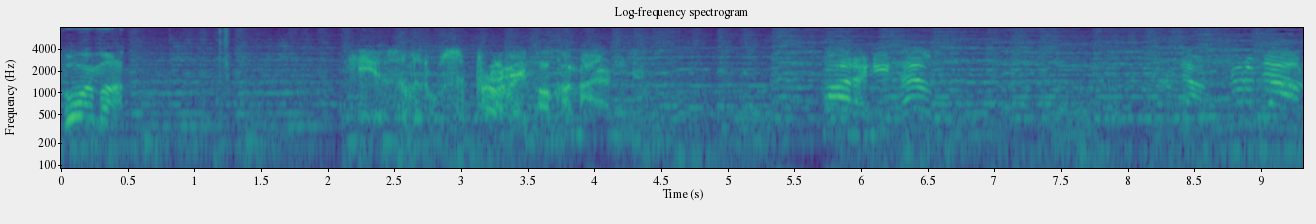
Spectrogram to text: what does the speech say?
Form up. I need help! Shoot him down! Shoot him down!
